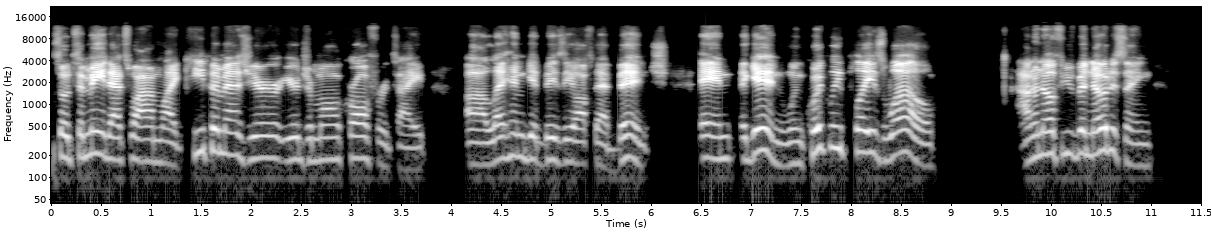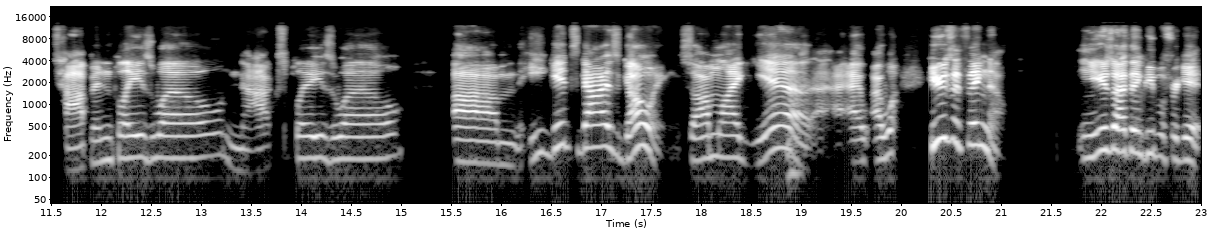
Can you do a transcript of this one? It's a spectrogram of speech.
So to me, that's why I'm like keep him as your your Jamal Crawford type uh, let him get busy off that bench. And again, when Quickley plays well, I don't know if you've been noticing, Toppin plays well, Knox plays well. Um, he gets guys going. So I'm like, yeah, I, I, I want. Here's the thing, though. Here's what I think people forget:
